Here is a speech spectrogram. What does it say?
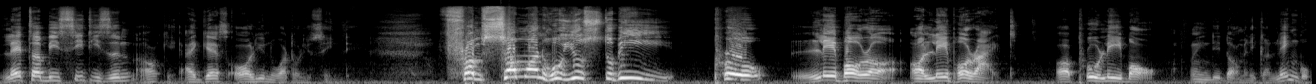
Letter be citizen. Okay, I guess all you know what all you saying there. From someone who used to be pro laborer or laborite or pro labor in the Dominican lingo.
